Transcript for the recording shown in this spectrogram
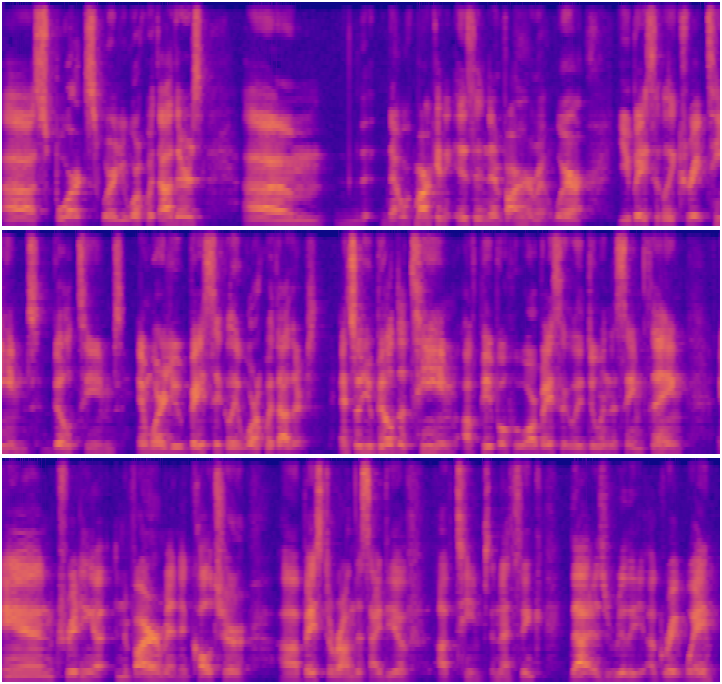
uh, sports where you work with others, um, network marketing is an environment where you basically create teams, build teams, and where you basically work with others. And so you build a team of people who are basically doing the same thing and creating an environment and culture uh, based around this idea of, of teams. And I think that is really a great way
